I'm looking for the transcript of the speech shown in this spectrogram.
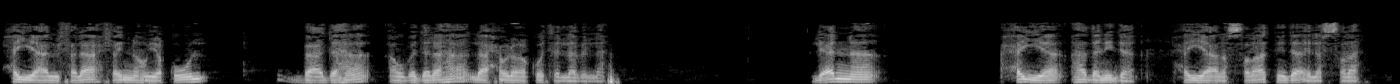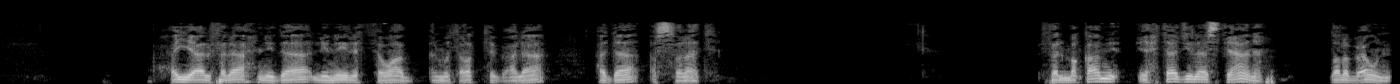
حي على الفلاح فإنه يقول بعدها أو بدلها لا حول ولا قوة إلا بالله. لأن حي هذا نداء حي على الصلاة نداء إلى الصلاة. حي على الفلاح نداء لنيل الثواب المترتب على أداء الصلاة. فالمقام يحتاج إلى استعانة. طلب عون.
